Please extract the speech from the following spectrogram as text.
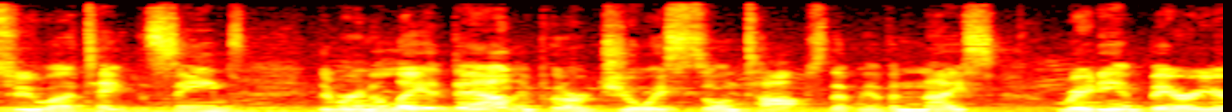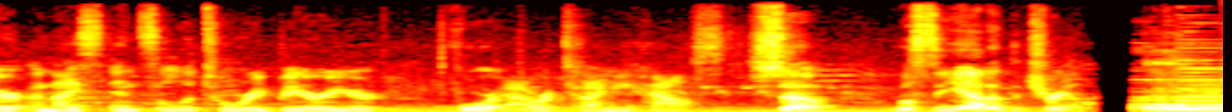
to uh, tape the seams. Then we're going to lay it down and put our joists on top so that we have a nice radiant barrier, a nice insulatory barrier for our tiny house. So, we'll see you out at the trailer.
